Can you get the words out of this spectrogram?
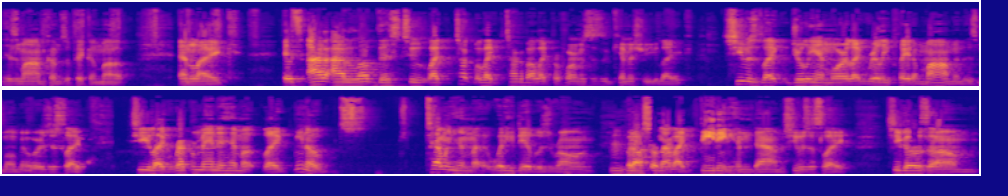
his mom comes to pick him up and like it's I, I love this too like talk like talk about like performances and chemistry like she was like Julianne Moore like really played a mom in this moment where it's just like she like reprimanded him uh, like you know telling him like, what he did was wrong, Mhm. but also not like beating him down. She was just like, she goes, um,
